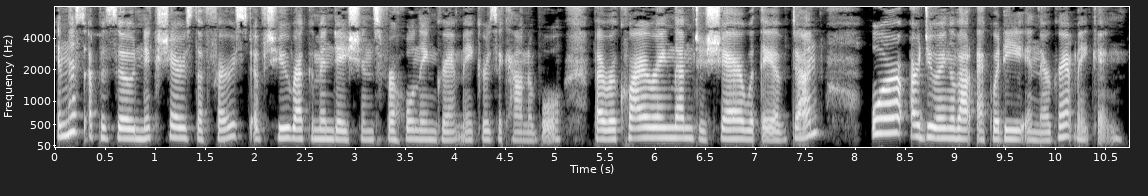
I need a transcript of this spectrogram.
In this episode, Nick shares the first of two recommendations for holding grantmakers accountable by requiring them to share what they have done or are doing about equity in their grant making.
